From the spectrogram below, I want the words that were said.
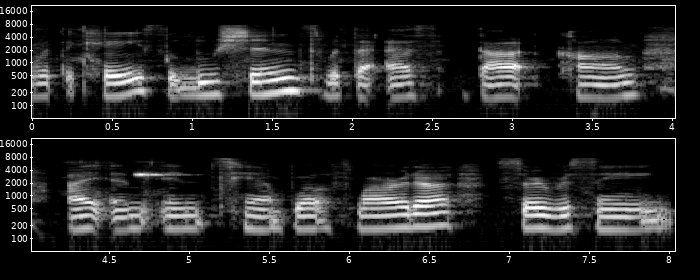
with the K solutions with the S com. I am in Tampa, Florida, servicing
